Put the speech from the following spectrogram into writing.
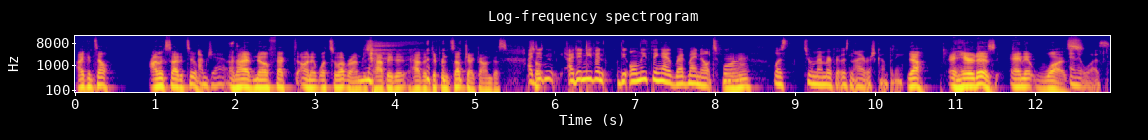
I can tell. I'm excited too. I'm jazzed. And I have no effect on it whatsoever. I'm just happy to have a different subject on this. I didn't I didn't even the only thing I read my notes for Mm-hmm. Was to remember if it was an Irish company, Yeah. And here it is. And it was. and it was.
